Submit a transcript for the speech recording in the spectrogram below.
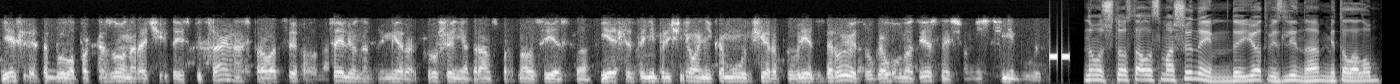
Если это было показано нарочито и специально спровоцировано целью, например, крушения транспортного средства, если это не причинило причинила никому ущерб и вред здоровью, то уголовную ответственность он нести не будет. Ну вот что стало с машиной, да ее отвезли на металлолом.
